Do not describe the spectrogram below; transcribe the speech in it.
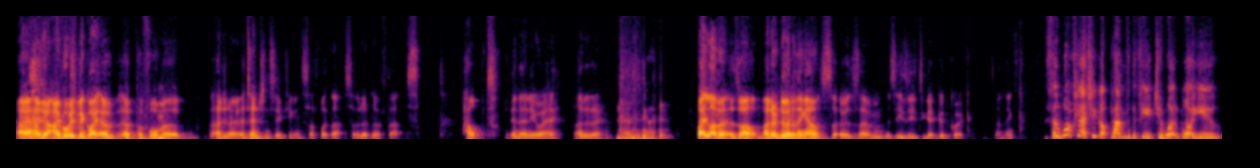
I, I don't know. I've always been quite a, a performer. I don't know, attention seeking and stuff like that. So I don't know if that's helped in any way. I don't know. but I love it as well. I don't do anything else, so it's um it's easy to get good quick. I think. So, what have you actually got planned for the future? What What are you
